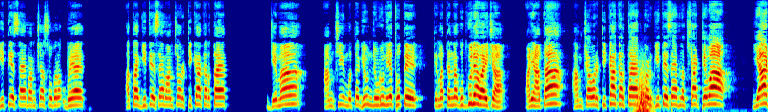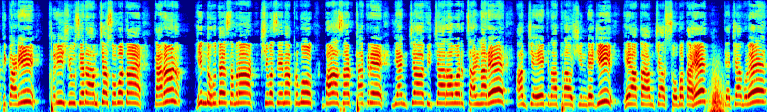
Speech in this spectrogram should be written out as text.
गीते साहेब आमच्यासोबत उभे आहेत. आता गीते साहेब आमच्यावर टीका करतायत. जेव्हा आमची मतं घेऊन निवडून येत होते तेव्हा त्यांना गुदगुल्या व्हायच्या. आणि आता आमच्यावर टीका करतायत पण गीते साहेब लक्षात ठेवा या ठिकाणी खरी शिवसेना आमच्यासोबत आहे. कारण हिंद हृदय सम्राट शिवसेना प्रमुख बाळासाहेब ठाकरे यांच्या विचारावर चालणारे आमचे एकनाथराव शिंदेजी हे आता आमच्यासोबत आहेत. त्याच्यामुळे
